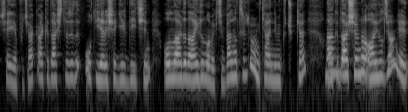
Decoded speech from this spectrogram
şey yapacak. Arkadaşları o yarışa girdiği için onlardan ayrılmamak için. Ben hatırlıyorum kendimi küçükken. Ben- Arkadaşlarımdan ayrılacağım diye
